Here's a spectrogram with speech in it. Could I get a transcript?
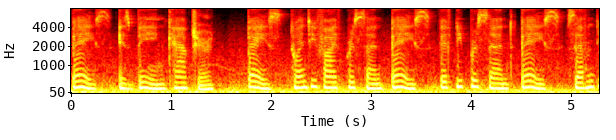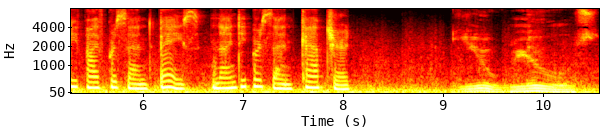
Base is being captured. Base 25% base, 50% base, 75% base, 90% captured. You lose.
